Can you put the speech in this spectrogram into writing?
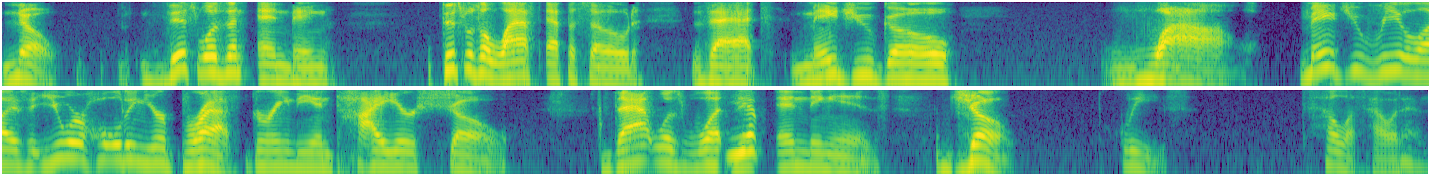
No, this was an ending. This was a last episode that made you go, wow. Made you realize that you were holding your breath during the entire show. That was what Yep. this ending is. Joe, please tell us how it ends.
